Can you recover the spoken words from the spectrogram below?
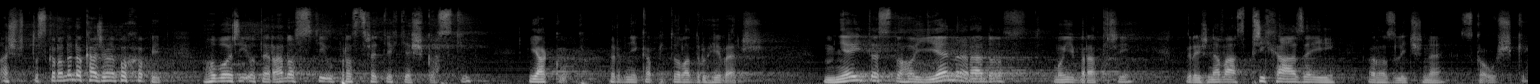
až to skoro nedokážeme pochopit, hovoří o té radosti uprostřed těch těžkostí. Jakub, první kapitola, druhý verš. Mějte z toho jen radost, moji bratři, když na vás přicházejí rozličné zkoušky.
